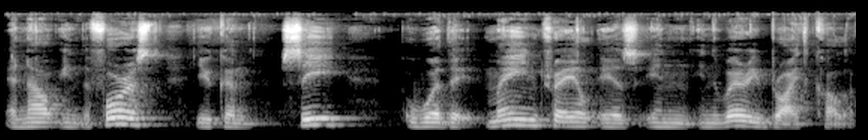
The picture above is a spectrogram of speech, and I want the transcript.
And now in the forest you can see where the main trail is in, in very bright color.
